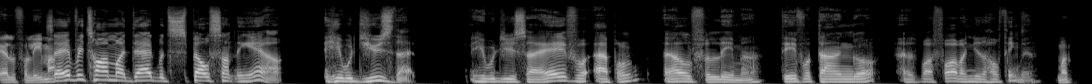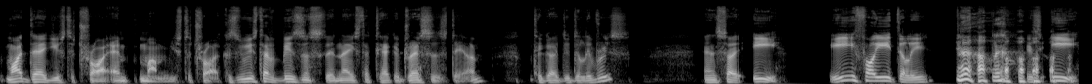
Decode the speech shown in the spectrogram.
Alpha Lima. so every time my dad would spell something out, he would use that. He would use say A for apple, L for lima, T for tango. And by five, I knew the whole thing, man. My, my dad used to try, and mum used to try, because we used to have a business and they used to take addresses down to go do deliveries. And so E, E for Italy is E.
